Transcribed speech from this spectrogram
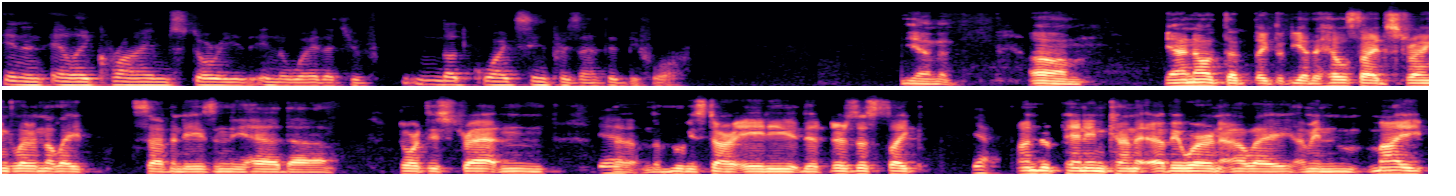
in an LA crime story in a way that you've not quite seen presented before. Yeah, um, yeah, I know that like yeah, the Hillside Strangler in the late '70s, and you had uh, Dorothy Stratton, Yeah, the, the movie star '80. That there's just like Yeah. underpinning kind of everywhere in LA. I mean, my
